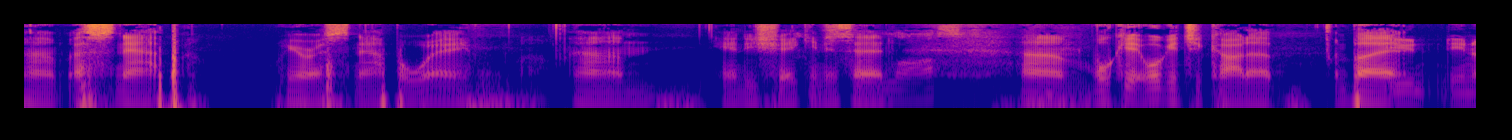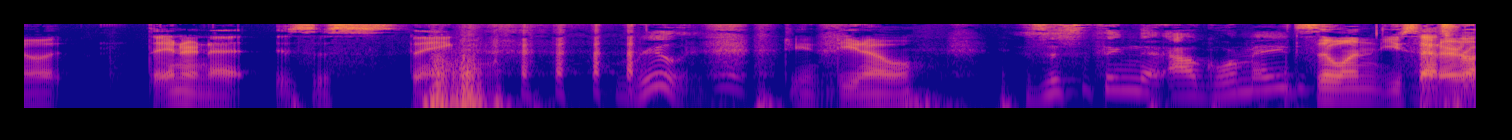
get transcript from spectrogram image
Um, a snap. We are a snap away. Um, Andy's shaking his So head. Um, we'll get we'll get you caught up. But you, do you know what the internet is? This thing. Really? do, you, do you know? Is this the thing that Al Gore made? It's the one you said That's right.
